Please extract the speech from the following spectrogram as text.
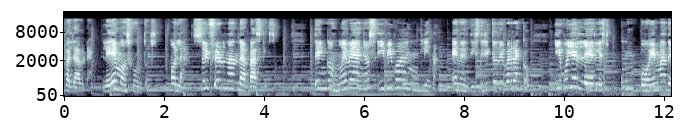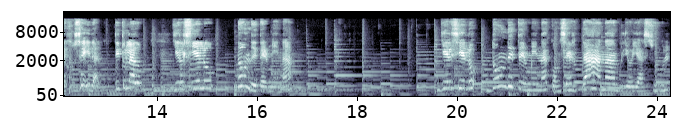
la palabra. Leemos juntos. Hola, soy Fernanda Vázquez. Tengo nueve años y vivo en Lima, en el distrito de Barranco, y voy a leerles un poema de José Hidalgo, titulado ¿Y el cielo dónde termina? ¿Y el cielo dónde termina con ser tan amplio y azul?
